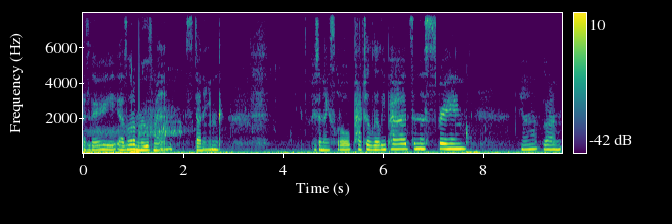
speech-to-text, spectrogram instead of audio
It's very, it has a lot of movement. Stunning. There's a nice little patch of lily pads in the spring. Yeah, gotta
